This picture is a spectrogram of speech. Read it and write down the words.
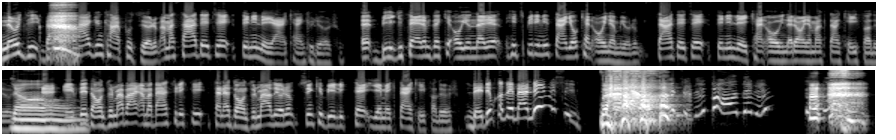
Nurdi ben her gün karpuz yiyorum ama sadece seninle yerken gülüyorum. E, bilgisayarımdaki oyunları hiçbirini sen yokken oynamıyorum. Sadece seninleyken o oyunları oynamaktan keyif alıyorum. Ya. E, evde dondurma var ama ben sürekli sana dondurma alıyorum çünkü birlikte yemekten keyif alıyorum. Dedim kızım ben neymişim?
